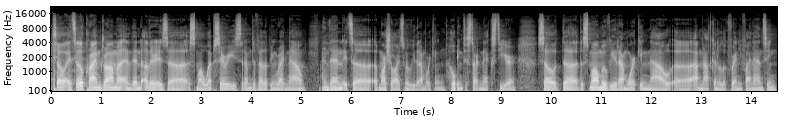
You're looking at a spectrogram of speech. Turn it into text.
so it's a little crime drama, and then the other is a, a small web series that I'm developing right now, and then it's a, a martial arts movie that I'm working, hoping to start next year. So the the small movie that I'm working now, uh, I'm not gonna look for any financing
